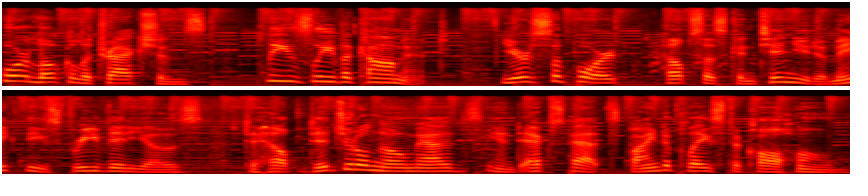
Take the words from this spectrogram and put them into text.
or local attractions, please leave a comment. Your support helps us continue to make these free videos to help digital nomads and expats find a place to call home.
